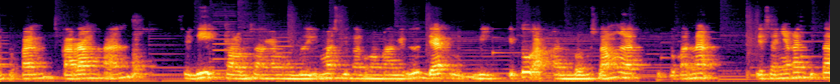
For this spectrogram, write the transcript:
gitu kan sekarang kan. Jadi kalau misalnya mau beli emas dengan uang kaget itu that itu akan bagus banget gitu. Karena biasanya kan kita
